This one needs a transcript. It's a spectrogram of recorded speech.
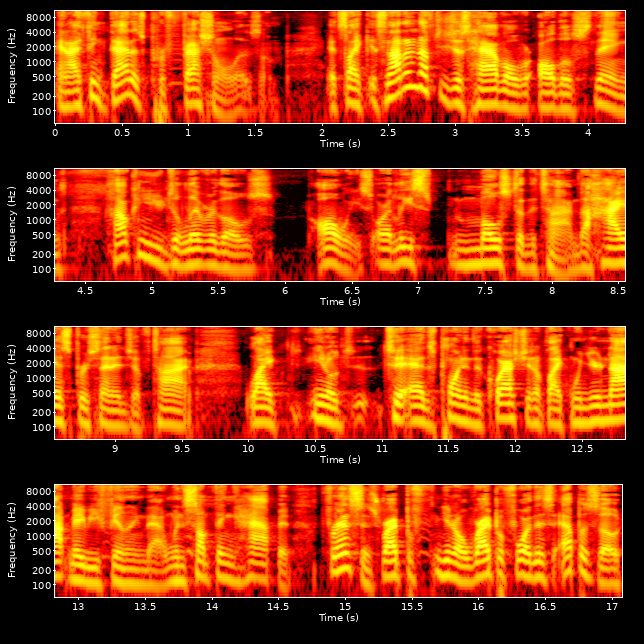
And I think that is professionalism. It's like, it's not enough to just have all, all those things. How can you deliver those always, or at least most of the time, the highest percentage of time? Like, you know, t- to Ed's point in the question of like when you're not maybe feeling that, when something happened. For instance, right before, you know, right before this episode,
